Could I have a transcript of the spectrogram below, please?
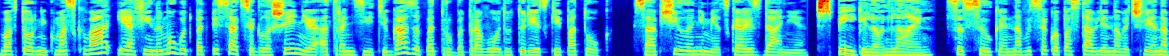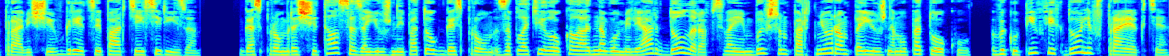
Во вторник Москва и Афины могут подписать соглашение о транзите газа по трубопроводу «Турецкий поток», сообщило немецкое издание Spiegel Online. со ссылкой на высокопоставленного члена правящей в Греции партии Сириза. «Газпром» рассчитался за «Южный поток». «Газпром» заплатил около 1 миллиард долларов своим бывшим партнерам по «Южному потоку», выкупив их доли в проекте.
